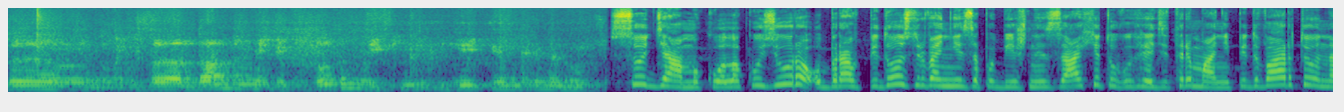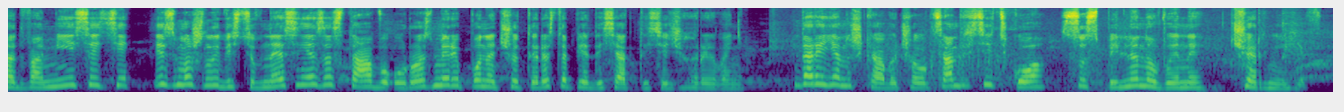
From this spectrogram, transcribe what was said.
з, за даними епізодами, які її інкримінують. Суддя Микола Кузюра обрав підозрюваній запобіжний захід у вигляді тримання під вартою на два місяці із можливістю внесення застави у розмірі понад 450 тисяч гривень. Дар'я Янушкевич, Олександр Сідько, Суспільне новини, Чернігів.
